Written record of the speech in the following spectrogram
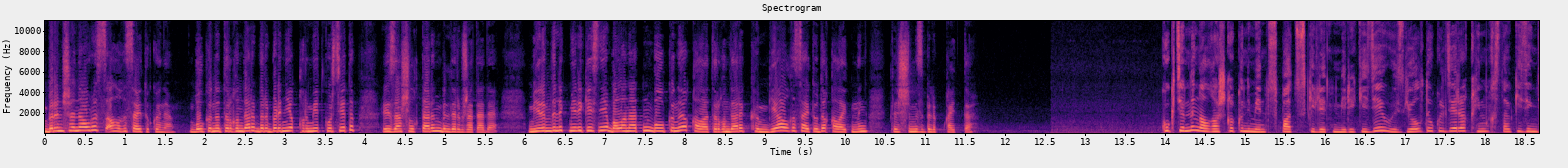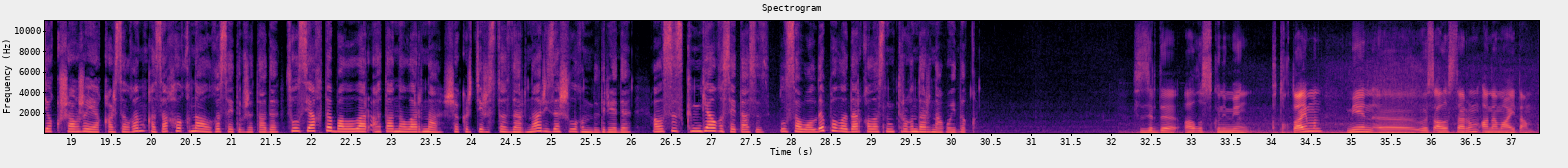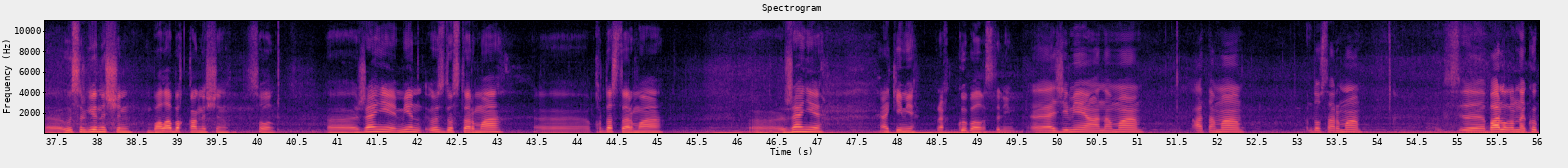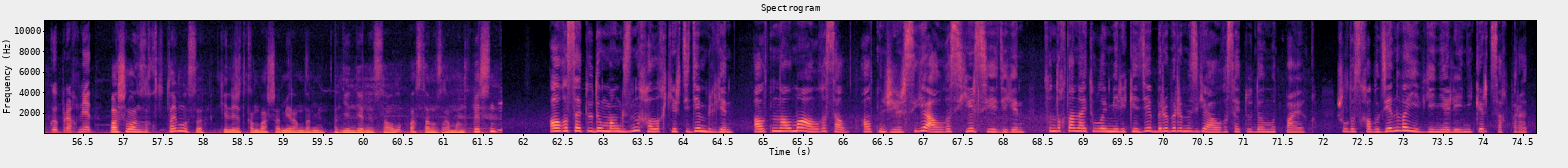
Бірінші наурыз алғыс айту күні. Бұл күні тұрғындар бір-біріне құрмет көрсетіп, ризашылықтарын білдіріп жатады. Мейірімділік мерекесіне баланатын бұл күні қала тұрғындары кімге алғыс айтуды қалайтынын тілшіміз біліп қайтты. Көктемнің алғашқы күнімен тұспа тұс келетін мерекеде өзге ұлт өкілдері қиын қыстау кезеңде құшақ жая қарсы алған қазақ халқына алғыс айтып жатады. Сол сияқты балалар ата-аналарына, шәкірттер ұстаздарына ризашылығын білдіреді. Ал сіз кімге алғыс айтасыз? Бұл сауалды Павлодар қаласының тұрғындарына қойдық. Сіздерді алғыс күнімен құттықтаймын. Мен өз алғыстарым анама айтам. Өсірген үшін, бала баққан үшін сол. Және мен өз достарыма, құрдастарыма және әкеме көп алғыс тілеймін. Әжеме анама атама достарыма барлығына көп көп рахмет. Баршаларыңызды құттықтаймын осы. Келе жатқан барша мейрамдармен дендеріне саулық бастарыңызға амандық берсін. Алғыс айтудың маңызын халық ертеден білген. Алтын алма алғыс ал алтын жерсіге алғыс ерсіге деген. Сондықтан айтулы мерекеде бір бірімізге алғыс айтуды ұмытпайық. Жұлдыз қабылденова евгения леникерт ақпарат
